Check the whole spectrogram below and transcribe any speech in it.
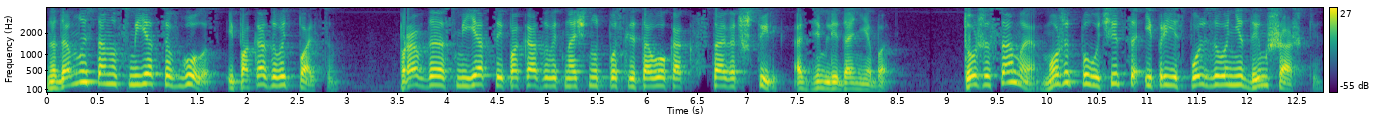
надо мной станут смеяться в голос и показывать пальцем. Правда, смеяться и показывать начнут после того, как вставят штырь от земли до неба. То же самое может получиться и при использовании дым-шашки.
